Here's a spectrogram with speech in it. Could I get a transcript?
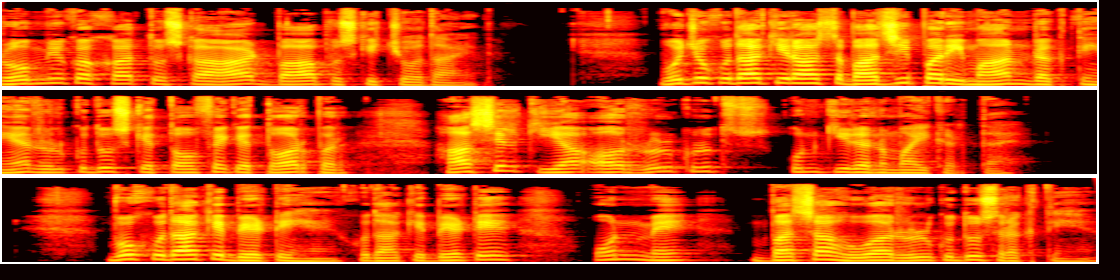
رومیو کا خط، اس کا آٹھ، باپ، اس کی چودہ آئے وہ جو خدا کی راست بازی پر ایمان رکھتے ہیں رلقدس کے تحفے کے طور پر حاصل کیا اور رلقدس ان کی رہنمائی کرتا ہے۔ وہ خدا کے بیٹے ہیں۔ خدا کے بیٹے ان میں بسا ہوا رلقدس رکھتے ہیں۔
